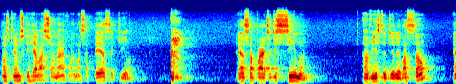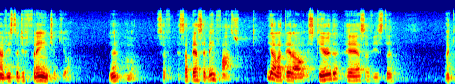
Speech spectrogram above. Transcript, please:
nós temos que relacionar com a nossa peça aqui, ó. Essa parte de cima, a vista de elevação, é a vista de frente aqui, ó. Né? Essa, essa peça é bem fácil. E a lateral esquerda é essa vista aqui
